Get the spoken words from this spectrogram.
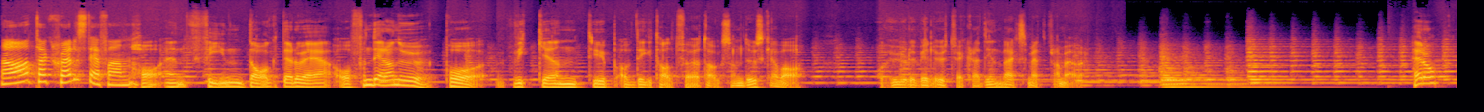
Ja, tack själv Stefan. Ha en fin dag där du är och fundera nu på vilken typ av digitalt företag som du ska vara och hur du vill utveckla din verksamhet framöver. Hej då!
